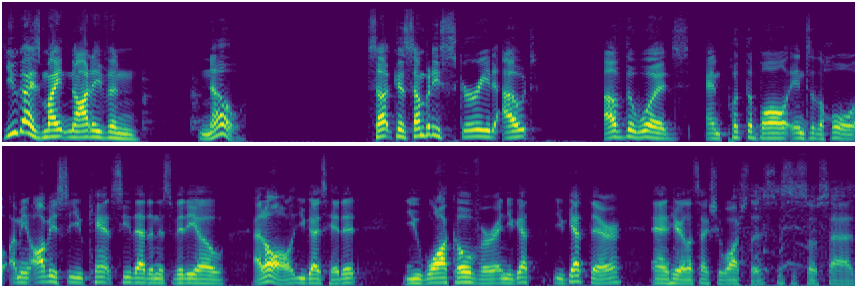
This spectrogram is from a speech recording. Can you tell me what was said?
you guys might not even know. So, because somebody scurried out of the woods and put the ball into the hole. I mean, obviously you can't see that in this video at all. You guys hit it. You walk over and you get you get there. And here, let's actually watch this. This is so sad.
